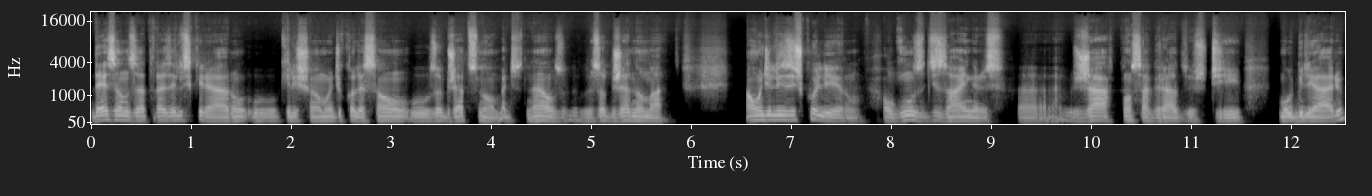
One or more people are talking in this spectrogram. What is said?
dez anos atrás eles criaram o que eles chamam de coleção os objetos nômades, né? os, os objetos nomades onde eles escolheram alguns designers uh, já consagrados de mobiliário,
